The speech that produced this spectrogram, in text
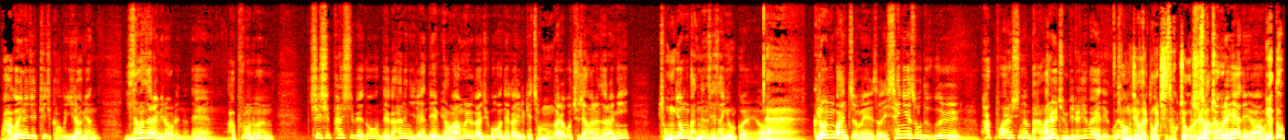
과거에는 이제 퇴직하고 일하면 이상한 사람이라고 그랬는데 음. 앞으로는 70, 80에도 내가 하는 일에 내 명함을 가지고 내가 이렇게 전문가라고 주장하는 사람이 존경받는 세상이 올 거예요. 네. 그런 관점에서 이 생애 소득을 음. 확보할 수 있는 방안을 준비를 해봐야 되고요. 경제 활동을 지속적으로 해라. 지속적으로 해야 돼요. 네. 이게 또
